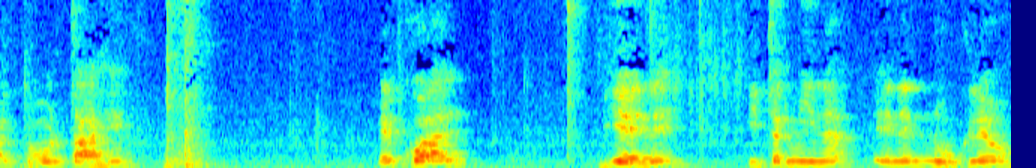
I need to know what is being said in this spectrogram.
alto voltaje el cual viene y termina en el núcleo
